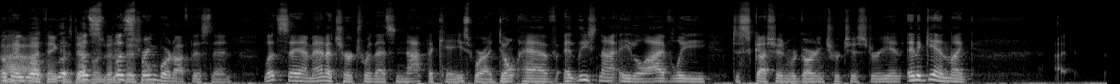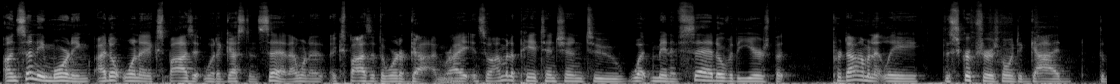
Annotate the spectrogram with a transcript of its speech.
Okay, uh, well, I think let- it's definitely let's, beneficial. let's springboard off this then. Let's say I'm at a church where that's not the case, where I don't have at least not a lively discussion regarding church history. And, and again, like on Sunday morning, I don't want to exposit what Augustine said. I want to exposit the Word of God, mm-hmm. right? And so I'm going to pay attention to what men have said over the years, but predominantly the Scripture is going to guide the,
